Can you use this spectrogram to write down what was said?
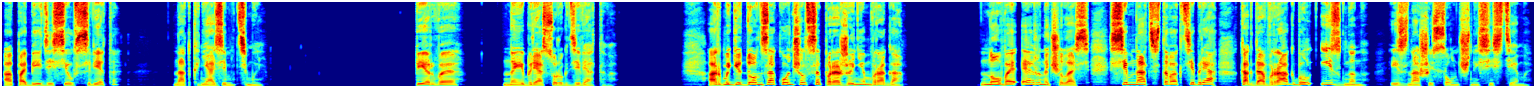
о победе сил света над князем тьмы. 1 ноября 49-го. Армагеддон закончился поражением врага. Новая эра началась 17 октября, когда враг был изгнан из нашей Солнечной системы.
